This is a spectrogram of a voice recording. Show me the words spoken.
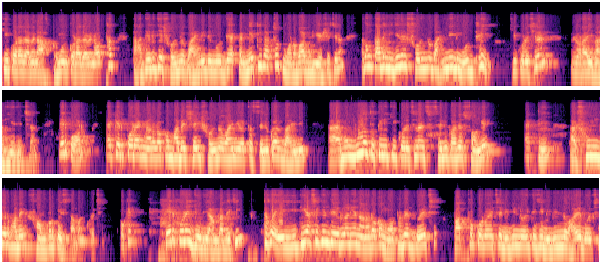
কি করা যাবে না, আক্রমণ করা যাবে না। অর্থাৎ তাদের যে সৈন্য বাহিনীর মধ্যে একটা নেতিবাচক মনোভাব নিয়ে এসেছিলেন এবং তাদের নিজেদের সৈন্য বাহিনীর মধ্যেই কি করেছিলেন? লড়াই বাঁধিয়ে দিয়েছিলেন। এরপর একের পর এক নানা রকম ভাবে সেই সৈন্যবাহিনী, অর্থাৎ সেলুকাস বাহিনী এবং মূলত তিনি কি করেছিলেন? সেলুকাসের সঙ্গে একটি সুন্দরভাবে সম্পর্ক স্থাপন করেছেন ওকে এরপরে যদি আমরা দেখি, দেখো এই ইতিহাসে কিন্তু এগুলো নিয়ে নানা রকম মতভেদ রয়েছে, পার্থক্য রয়েছে, বিভিন্ন ঐতিহাসিক বিভিন্ন ভাবে বলছে।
